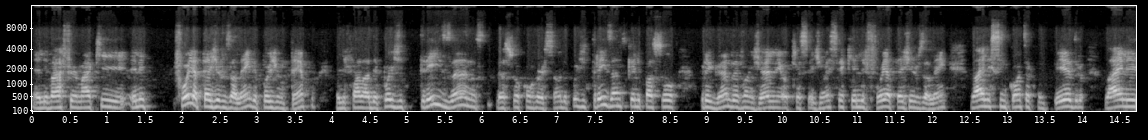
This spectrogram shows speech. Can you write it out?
1. Ele vai afirmar que ele foi até Jerusalém depois de um tempo, ele fala depois de três anos da sua conversão, depois de três anos que ele passou pregando o evangelho em outras regiões, é que ele foi até Jerusalém. Lá ele se encontra com Pedro, lá ele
